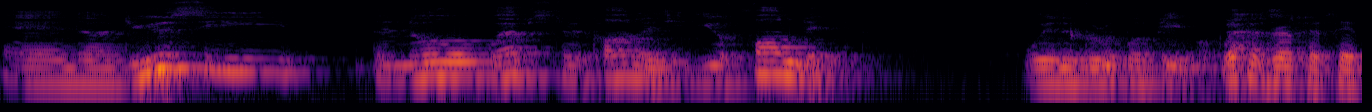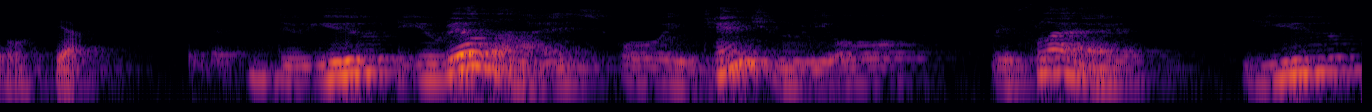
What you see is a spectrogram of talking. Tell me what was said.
And uh, do you see the Noah Webster College You founded with a group of people? With a group of people, yeah. Do you, do you realize or intentionally or reflect, you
